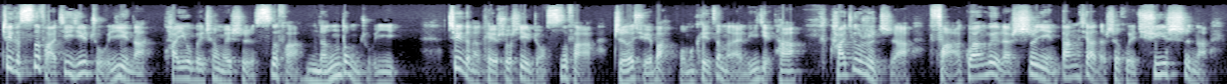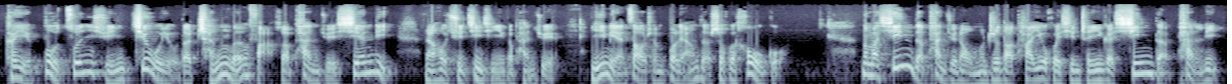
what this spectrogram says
这个司法积极主义呢，它又被称为是司法能动主义。这个呢，可以说是一种司法哲学吧，我们可以这么来理解它。它就是指啊，法官为了适应当下的社会趋势呢，可以不遵循旧有的成文法和判决先例，然后去进行一个判决，以免造成不良的社会后果。那么新的判决呢，我们知道它又会形成一个新的判例。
